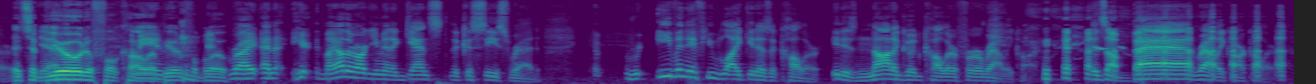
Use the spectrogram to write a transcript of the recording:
color. It's a Yeah. beautiful color, mean- beautiful blue. Right, and here my other argument against the cassis red. Even if you like it as a color, it is not a good color for a rally car. it's a bad rally car color.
